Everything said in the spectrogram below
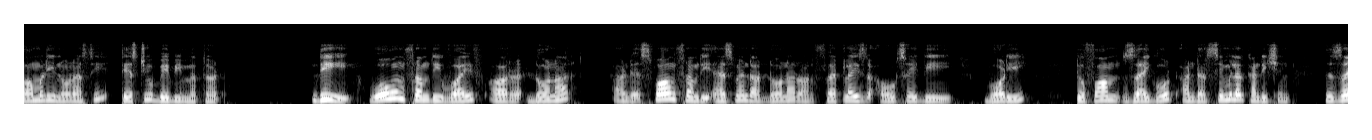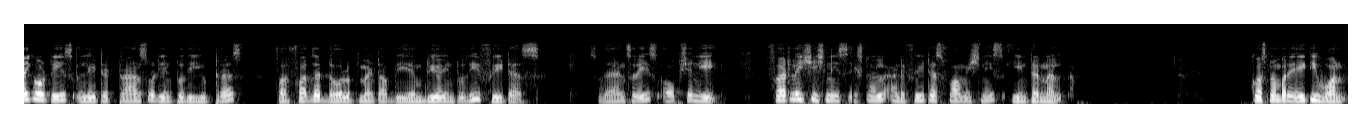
commonly known as the test tube baby method. The ovum from the wife or donor and sperm from the husband or donor are fertilized outside the body to form zygote under similar condition. The zygote is later transferred into the uterus for further development of the embryo into the fetus. So the answer is option A. Fertilization is external and fetus formation is internal. Question number 81.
